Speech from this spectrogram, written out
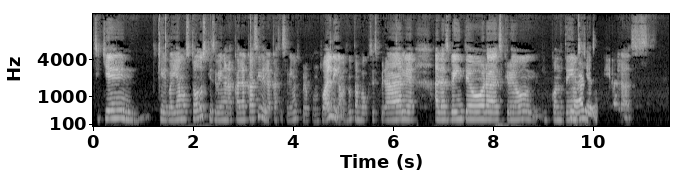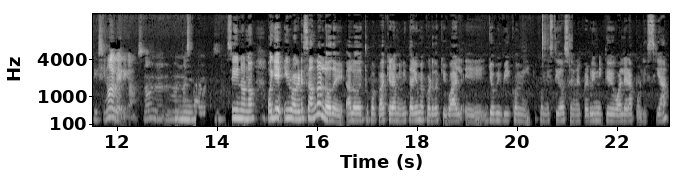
si quieren que vayamos todos, que se vengan acá a la casa y de la casa salimos, pero puntual, digamos, ¿no? Tampoco es esperarle a las 20 horas, creo, cuando teníamos que ir a las 19, digamos, ¿no? No, Sí, no, no. Oye, y regresando a lo de a lo de tu papá que era militar, yo me acuerdo que igual eh, yo viví con, mi, con mis tíos en el Perú y mi tío igual era policía.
